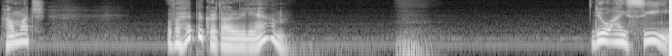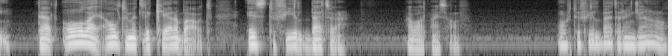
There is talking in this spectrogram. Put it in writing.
How much of a hypocrite I really am. Do I see that all I ultimately care about is to feel better about myself or to feel better in general.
